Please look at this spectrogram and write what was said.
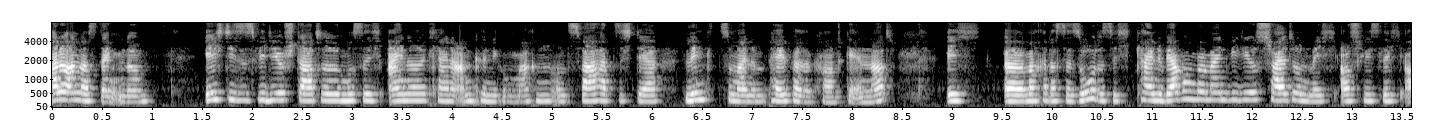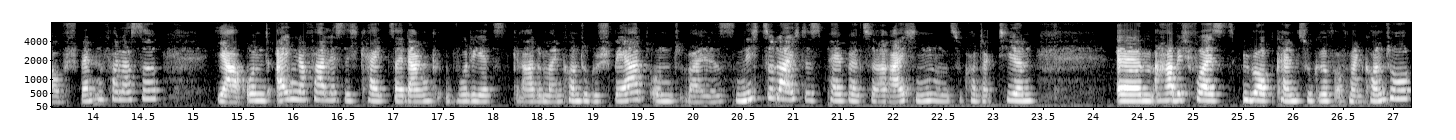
Hallo Andersdenkende. Ich dieses Video starte, muss ich eine kleine Ankündigung machen. Und zwar hat sich der Link zu meinem PayPal-Account geändert. Ich äh, mache das ja so, dass ich keine Werbung bei meinen Videos schalte und mich ausschließlich auf Spenden verlasse. Ja, und eigener Fahrlässigkeit sei Dank wurde jetzt gerade mein Konto gesperrt und weil es nicht so leicht ist, PayPal zu erreichen und zu kontaktieren, ähm, habe ich vorerst überhaupt keinen Zugriff auf mein Konto.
